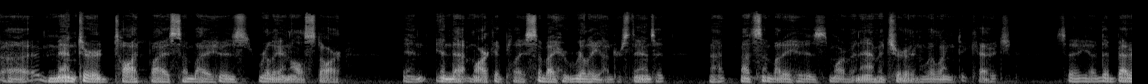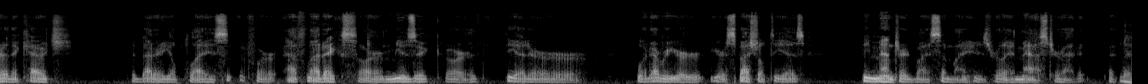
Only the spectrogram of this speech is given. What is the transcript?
uh, mentored, taught by somebody who's really an all star in, in that marketplace, somebody who really understands it, not, not somebody who's more of an amateur and willing to coach. So, you know, the better the coach, the better you'll play for athletics or music or theater or whatever your, your specialty is. Be mentored by somebody who's really a master at it. That, Yeah.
